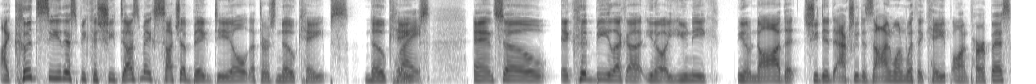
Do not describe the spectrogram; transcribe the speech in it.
I could see this because she does make such a big deal that there's no capes, no capes, and so it could be like a you know a unique you know nod that she did actually design one with a cape on purpose.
